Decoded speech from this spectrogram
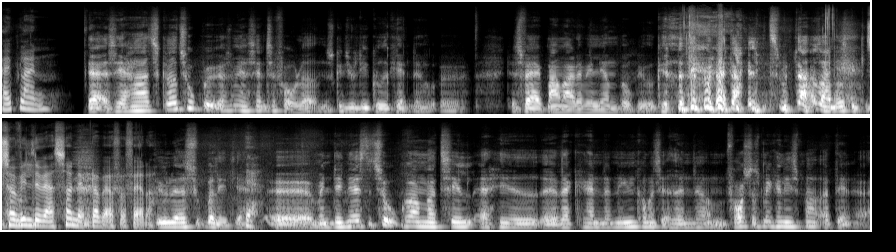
pipeline? Ja, altså jeg har skrevet to bøger, som jeg har sendt til forlaget. Nu skal de jo lige godkende det. Desværre ikke bare mig, der vælger, om en bog bliver udgivet. det er dejligt, men der er også andre, der Så ville det være så nemt at være forfatter. Det ville være super lidt, ja. Ja. Øh, men de næste to kommer til at hedde, øh, hvad kan den ene kommer til at handle om forsvarsmekanismer, og den er,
